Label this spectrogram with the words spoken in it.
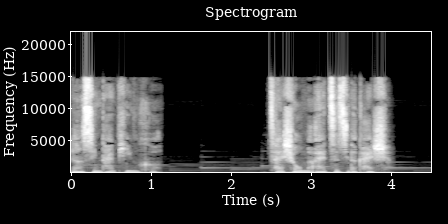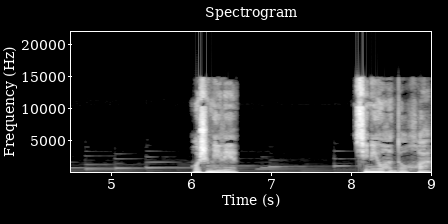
让心态平和，才是我们爱自己的开始。我是米粒，心里有很多话，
